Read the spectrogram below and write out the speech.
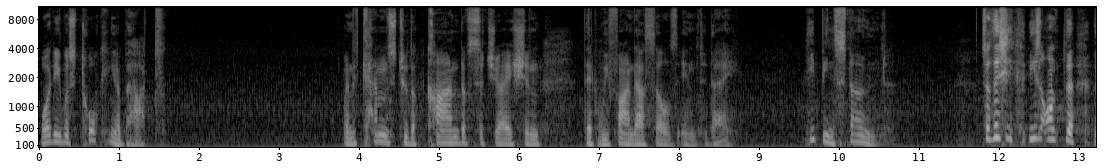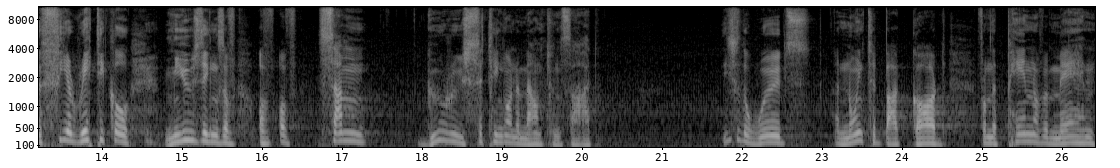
what he was talking about when it comes to the kind of situation that we find ourselves in today. He'd been stoned. So this, these aren't the, the theoretical musings of, of, of some guru sitting on a mountainside. These are the words anointed by God from the pen of a man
